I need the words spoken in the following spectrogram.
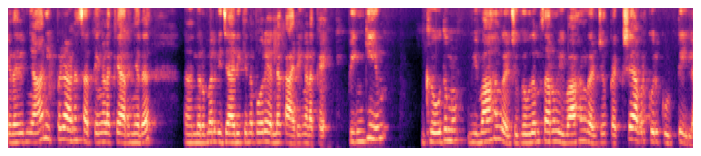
ഏതായാലും ഞാൻ ഇപ്പോഴാണ് സത്യങ്ങളൊക്കെ അറിഞ്ഞത്. നിർമ്മൽ വിചാരിക്കുന്ന പോലെയല്ല കാര്യങ്ങളൊക്കെ. പിങ്കിയും ഗൗതമും വിവാഹം കഴിച്ചു. ഗൗതം സാറും വിവാഹം കഴിച്ചു. പക്ഷേ അവർക്കൊരു കുട്ടിയില്ല.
